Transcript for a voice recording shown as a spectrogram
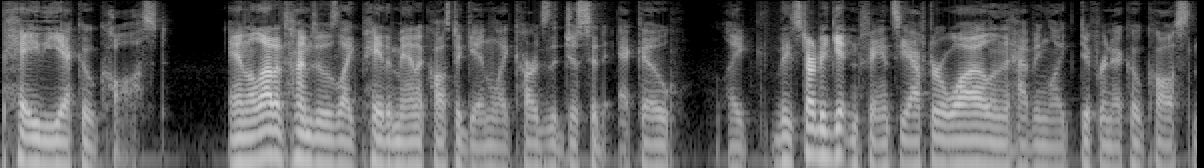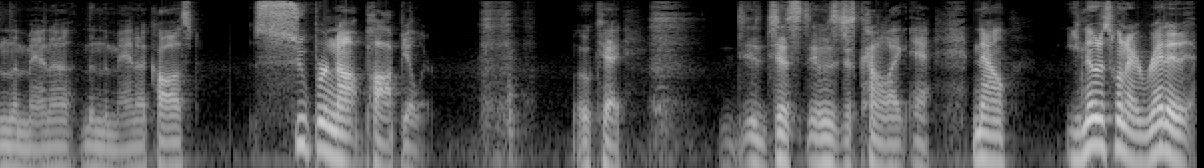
pay the Echo cost. And a lot of times it was like pay the mana cost again, like cards that just said Echo. Like they started getting fancy after a while and having like different Echo costs than the mana than the mana cost. Super not popular. Okay. It just it was just kind of like eh. Now, you notice when I read it,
